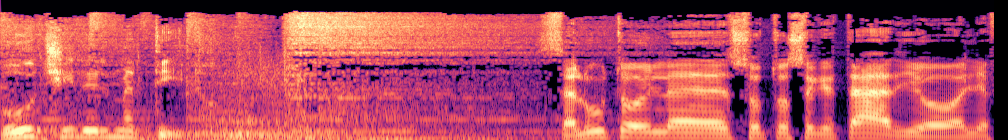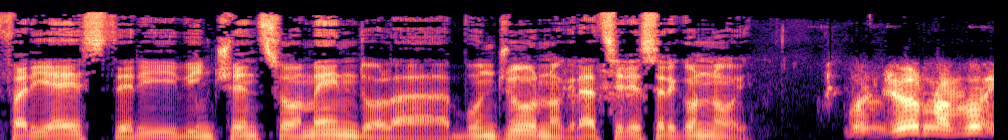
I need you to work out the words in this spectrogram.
Voci del mattino. Saluto il sottosegretario agli affari esteri Vincenzo Amendola. Buongiorno, grazie di essere con noi. Buongiorno a voi.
